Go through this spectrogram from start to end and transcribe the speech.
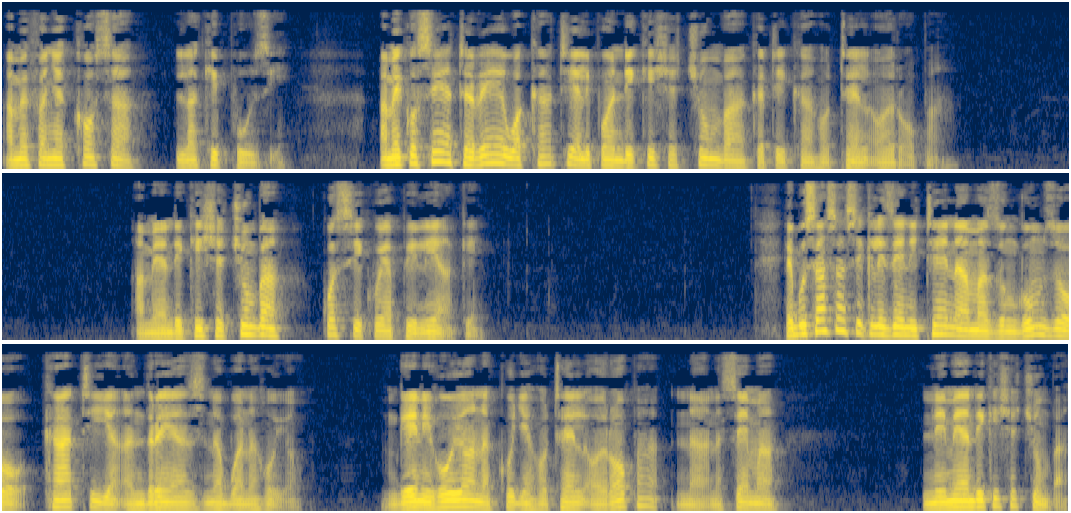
amefanya kosa la kipuzi. Amekosea tarehe wakati alipoandikisha chumba katika hotel europa. Ameandikisha chumba kwa siku ya pili yake. Hebu sasa sikilizeni tena mazungumzo kati ya andreas na bwana huyo. Mgeni huyo anakuja hotel europa na anasema nimeandikisha chumba.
